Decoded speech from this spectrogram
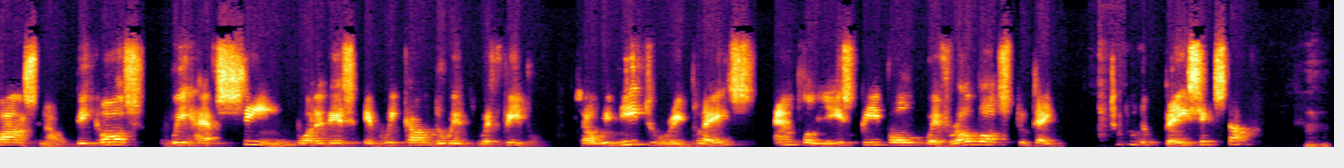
fast now because we have seen what it is if we can't do it with people. So we need to replace employees, people with robots to take to do the basic stuff. Mhm.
